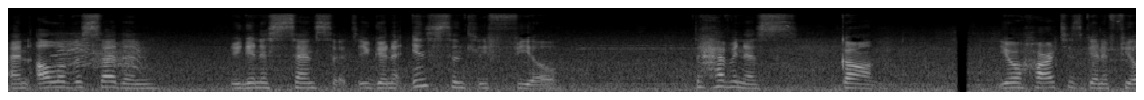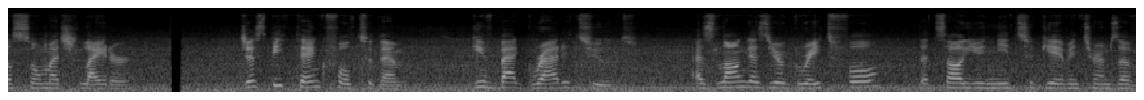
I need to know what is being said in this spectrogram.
And all of a sudden, you're to sense it. You're to instantly feel the heaviness gone. Your heart is to feel so much lighter. Just be thankful to them. Give back gratitude. As long as you're grateful, that's all you need to give in terms of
